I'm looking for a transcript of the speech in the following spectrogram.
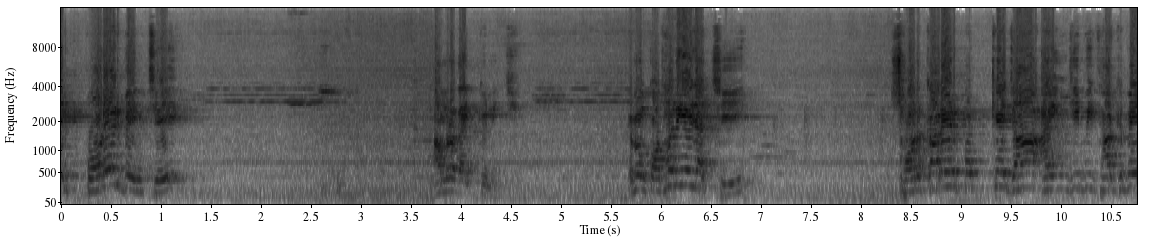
এর পরের বেঞ্চে আমরা দায়িত্ব নিচ্ছি। এবং কথা দিয়ে যাচ্ছি, সরকারের পক্ষে যা আইনজীবী থাকবে,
